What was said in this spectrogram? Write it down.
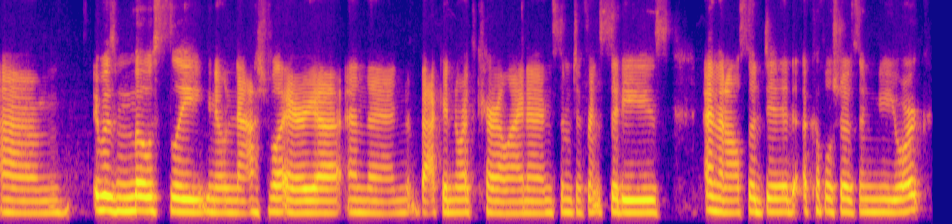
Um, it was mostly you know Nashville area, and then back in North Carolina and some different cities, and then also did a couple shows in New York.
